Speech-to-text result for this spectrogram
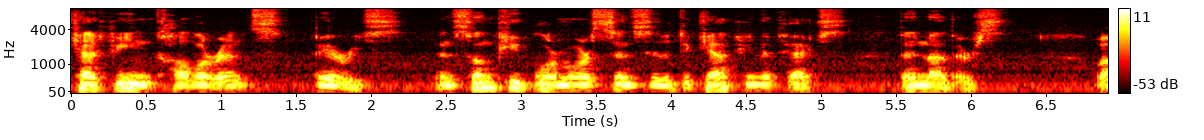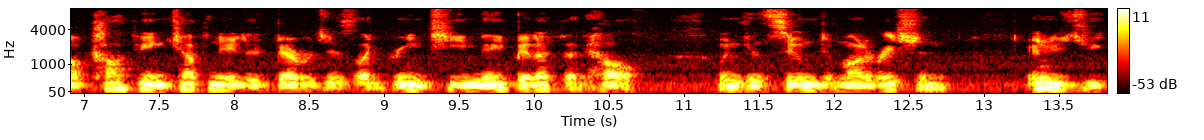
caffeine tolerance varies, and some people are more sensitive to caffeine effects than others. While coffee and caffeinated beverages like green tea may benefit health when consumed in moderation, Energy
